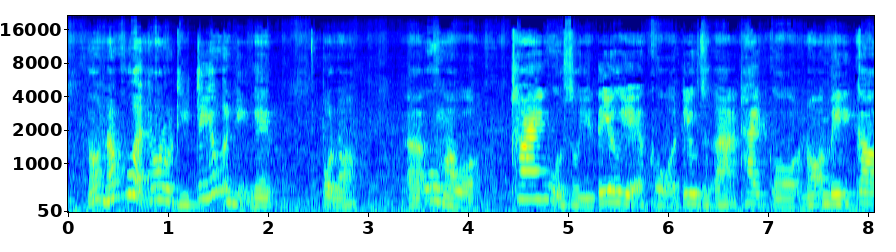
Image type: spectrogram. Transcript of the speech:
။နော်နောက်တစ်ခုကကျွန်တော်တို့ဒီတရုတ်အနေနဲ့ပေါ့နော်အဥပမာပေါ့ထိုင်းကိုဆိုရင်တရုတ်ရဲ့အခေါ်တရုတ်စကားထိုက်ကောနော်အမေရိကကို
